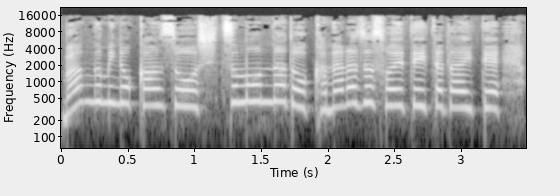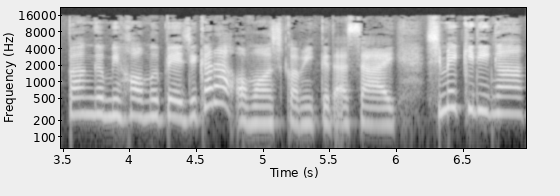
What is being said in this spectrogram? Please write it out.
番組の感想、質問など必ず添えていただいて、番組ホームページからお申し込みください。締め切りが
